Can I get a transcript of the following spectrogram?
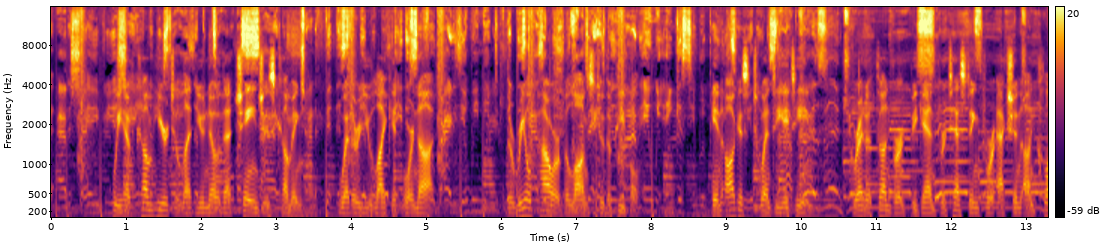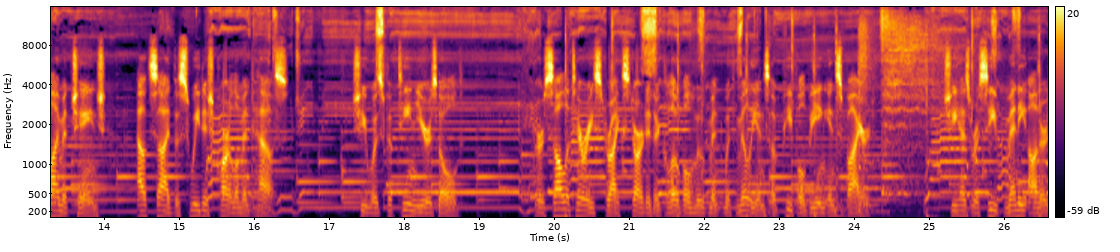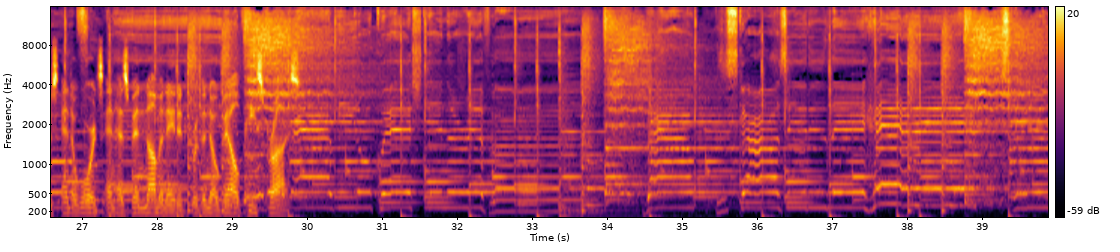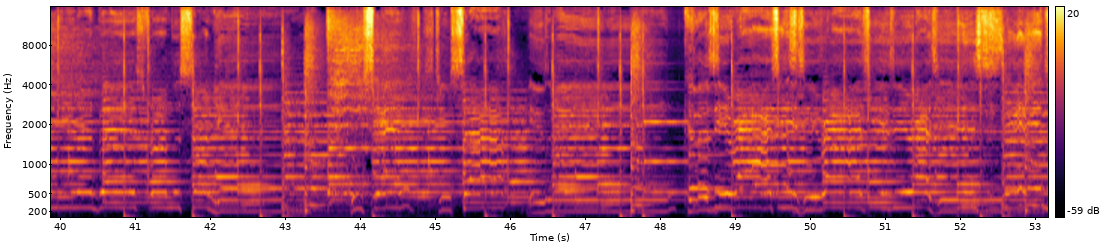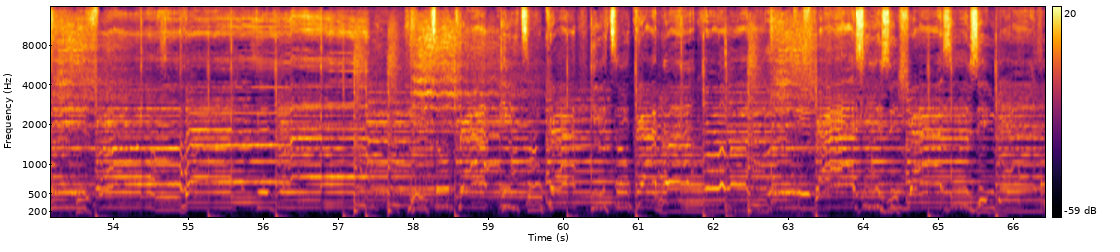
We have come here to let you know that change is coming, whether you like it or not. The real power belongs to the people. In August 2018, Greta Thunberg began protesting for action on climate change, outside the Swedish Parliament House. She was 15 years old. Her solitary strike started a global movement with millions of people being inspired. She has received many honors and awards and has been nominated for the Nobel Peace Prize. Cause it rises, it rises, it rises. Rises again.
